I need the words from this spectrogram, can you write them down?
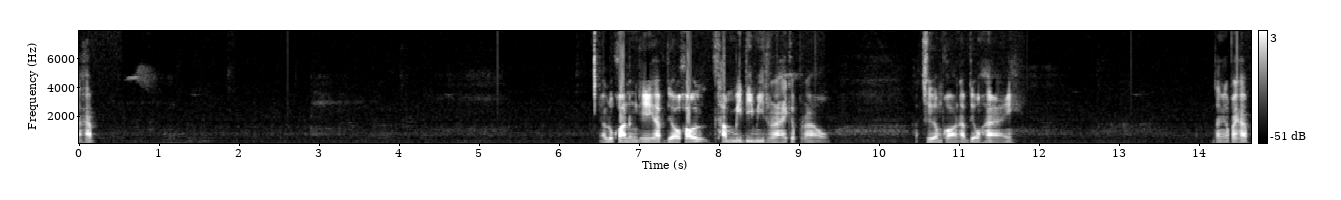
นะครับ ลูกก่อนหนึ่งทีครับ เดี๋ยวเขาทำมิดีมิร้ายกับเรา เชื่อมก่อนครับ เดี๋ยวหาย ดันเข้าไปครับ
